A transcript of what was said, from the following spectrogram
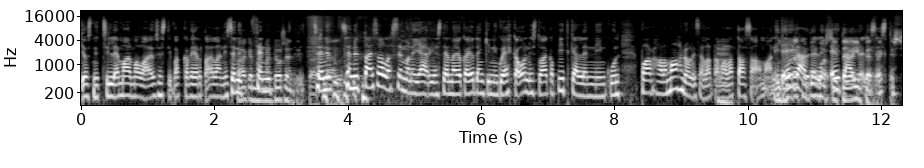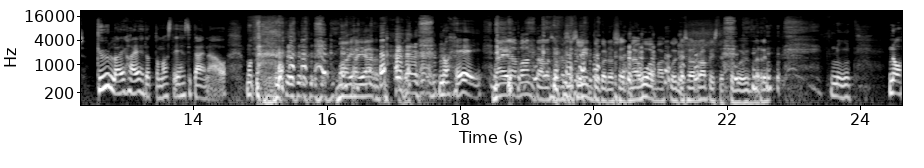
jos nyt sille maailmanlaajuisesti vaikka vertaillaan, niin se nyt, se, nyt, se, nyt, se nyt taisi olla semmoinen järjestelmä, joka jotenkin niin kuin ehkä onnistuu aika pitkälle niin kuin parhaalla mahdollisella tavalla mm. tasaamaan. Mutta ei, täydell- ei täydellisesti. Kyllä, ihan ehdottomasti, eihän sitä enää ole. Mutta... mä oon ihan järkyttynyt. No hei. Mä elän Vantaalla semmoisessa lintukodossa, että mä en huomaa, kuinka se on rapistettu mun ympäri. niin. No,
